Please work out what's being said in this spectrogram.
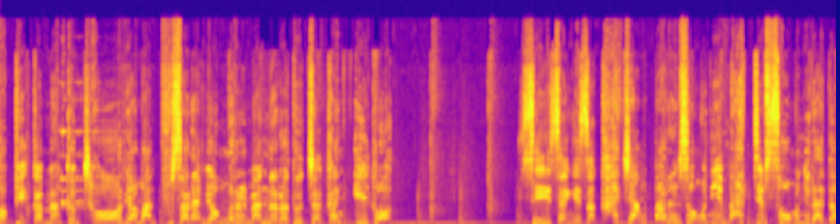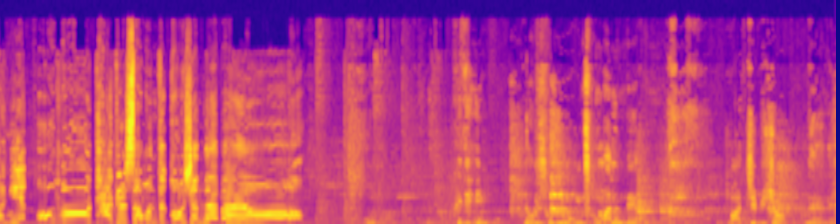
커피값만큼 저렴한 부산의 명물을 만나러 도착한 이곳. 세상에서 가장 빠른 소문이 맛집 소문이라더니 어머 다들 소문 듣고 오셨나 봐요. 피디님 여기 손님 엄청 많은데요? 맛집이죠. 네네.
